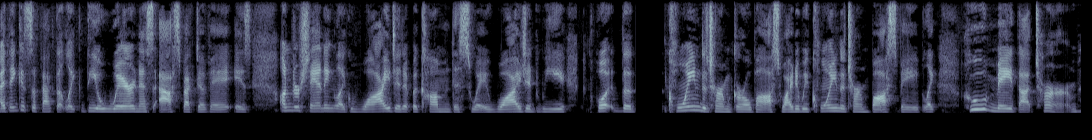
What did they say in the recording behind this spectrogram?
I think it's the fact that like the awareness aspect of it is understanding like why did it become this way? Why did we put the coined the term girl boss? Why did we coin the term boss babe? Like, who made that term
